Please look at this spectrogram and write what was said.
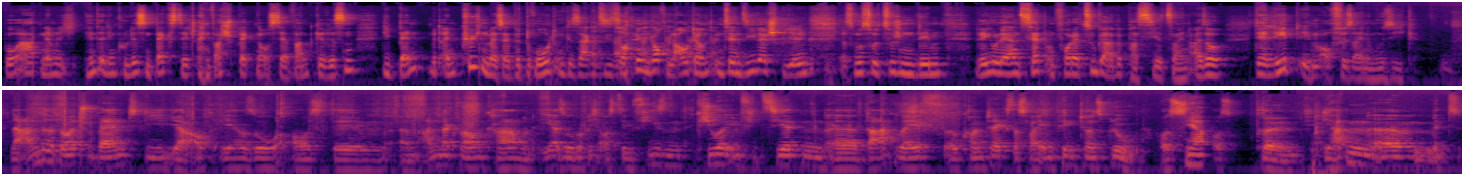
Boa hat nämlich hinter den Kulissen Backstage ein Waschbecken aus der Wand gerissen, die Band mit einem Küchenmesser bedroht und gesagt, sie sollen noch lauter und intensiver spielen. Das muss wohl zwischen dem regulären Set und vor der Zugabe passiert sein. Also der lebt eben auch für seine Musik. Eine andere deutsche Band, die ja auch eher so aus dem ähm, Underground kam und eher so wirklich aus dem fiesen, Cure-infizierten äh, Darkwave-Kontext, das war eben Pink Turns Blue aus, Ja. aus Köln. Die hatten ähm, mit,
